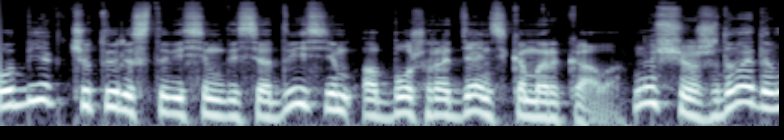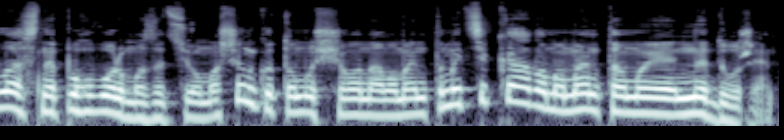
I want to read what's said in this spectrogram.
Об'єкт 488 або ж радянська меркава. Ну що ж, давайте власне поговоримо за цю машинку, тому що вона моментами цікава, моментами не дуже.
